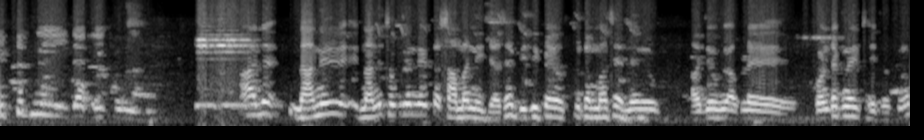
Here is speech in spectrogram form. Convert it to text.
એક જ નહીં આજે નાની નાની છોકરીને તો સામાન્ય ઈજા છે. બીજી કઈ હોસ્પિટલમાં છે? એટલે હજુ આપણે કોન્ટેક્ટ નહીં થઈ શક્યો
